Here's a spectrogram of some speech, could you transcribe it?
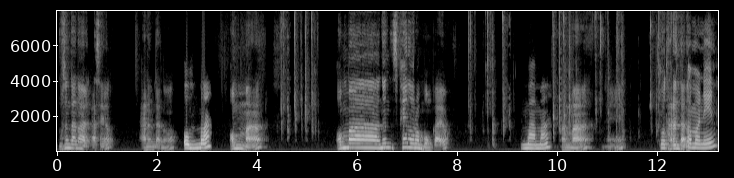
무슨 단어 아세요? 아는 단어 엄마 엄마 엄마는 스페인어로 뭔가요? 마마 마마 네. 또 다른 단어 어머님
